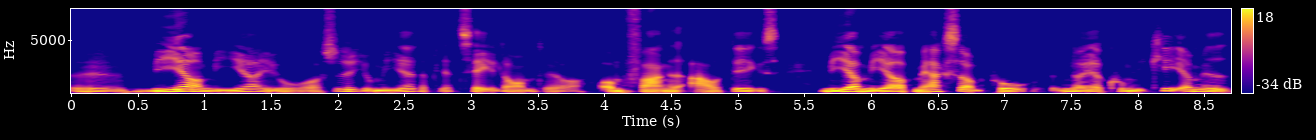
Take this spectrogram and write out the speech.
øh, mere og mere, jo også jo mere der bliver talt om det, og omfanget afdækkes, mere og mere opmærksom på, når jeg kommunikerer med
